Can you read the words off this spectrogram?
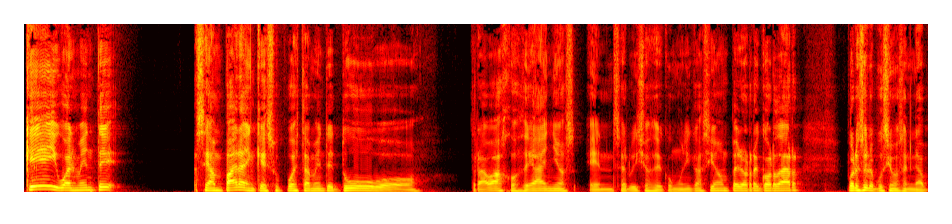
que igualmente se ampara en que supuestamente tuvo trabajos de años en servicios de comunicación, pero recordar, por eso lo pusimos en la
